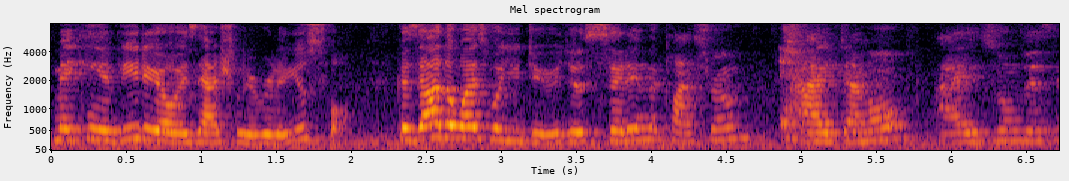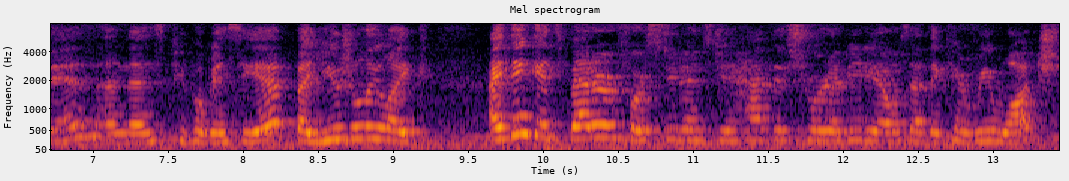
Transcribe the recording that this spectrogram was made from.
making a video is actually really useful. Because otherwise what you do, you just sit in the classroom, I demo, I zoom this in, and then people can see it. But usually like, I think it's better for students to have these shorter videos that they can rewatch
